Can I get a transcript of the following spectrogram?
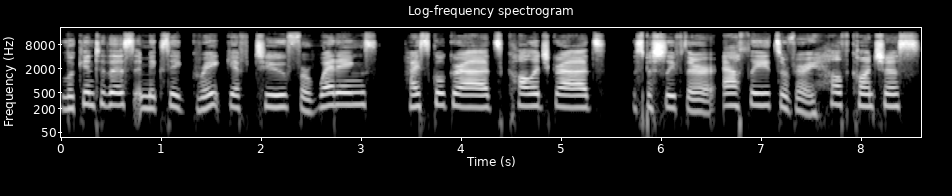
Look into this, it makes a great gift too for weddings, high school grads, college grads, especially if they're athletes or very health conscious.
